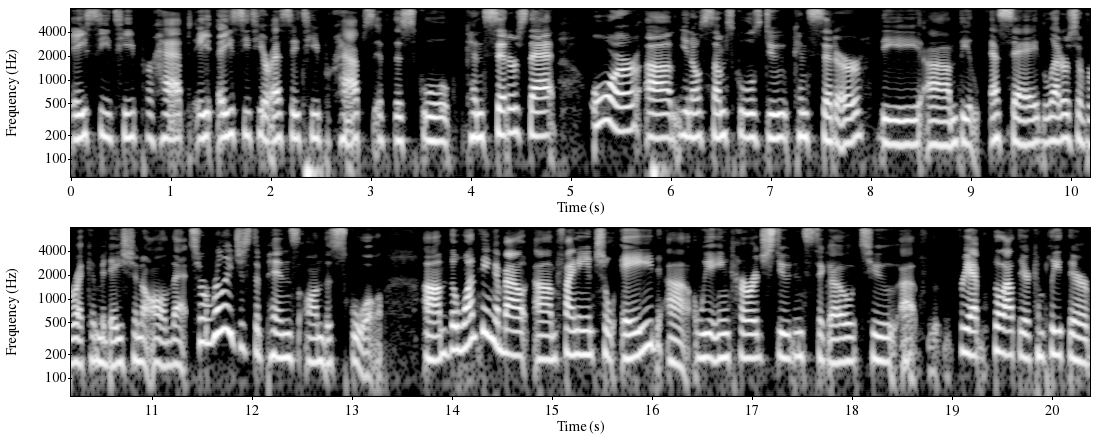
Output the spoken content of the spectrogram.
ACT perhaps, A- ACT or SAT perhaps, if the school considers that, or, um, you know, some schools do consider the um, the essay, the letters of recommendation, all of that. So it really just depends on the school. Um, the one thing about um, financial aid, uh, we encourage students to go to uh, free fill out their complete their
